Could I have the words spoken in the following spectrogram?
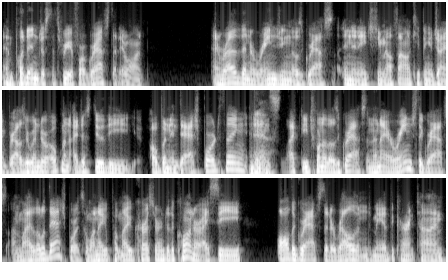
and put in just the three or four graphs that I want. And rather than arranging those graphs in an HTML file and keeping a giant browser window open, I just do the open in dashboard thing yeah. and select each one of those graphs. And then I arrange the graphs on my little dashboard. So when I put my cursor into the corner, I see all the graphs that are relevant to me at the current time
